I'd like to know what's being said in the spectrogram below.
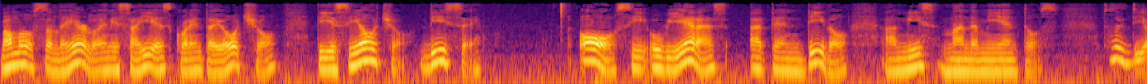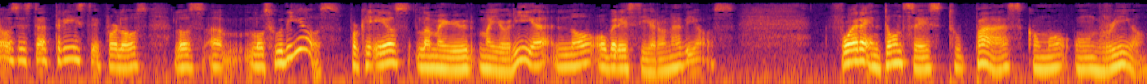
Vamos a leerlo en Isaías 48, 18. Dice, Oh, si hubieras atendido a mis mandamientos entonces Dios está triste por los, los, um, los judíos, porque ellos, la mayoría, no obedecieron a Dios. Fuera entonces tu paz como un río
